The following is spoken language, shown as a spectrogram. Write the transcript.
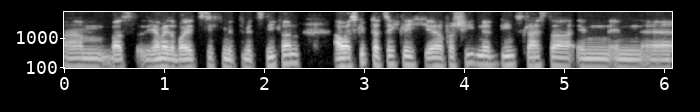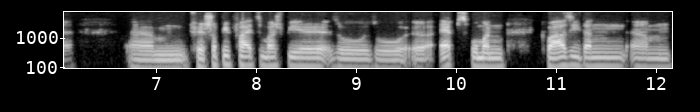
Ähm, was, die haben jetzt aber jetzt nicht mit, mit Sneakern, aber es gibt tatsächlich äh, verschiedene Dienstleister in, in äh, ähm, für Shopify zum Beispiel so, so äh, Apps, wo man quasi dann ähm,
